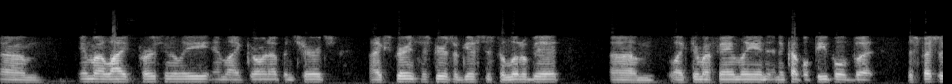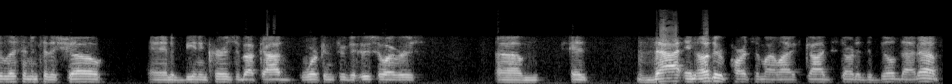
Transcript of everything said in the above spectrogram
um, in my life personally, and like growing up in church, I experienced the spiritual gifts just a little bit, um, like through my family and, and a couple people, but especially listening to the show and being encouraged about God working through the whosoever's. Um, it, that in other parts of my life, God started to build that up,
